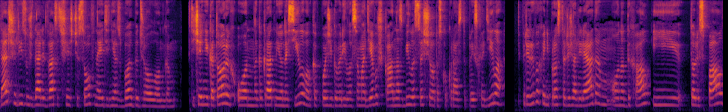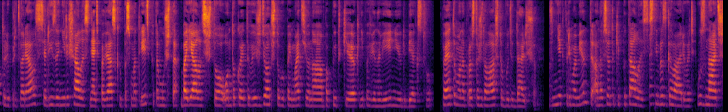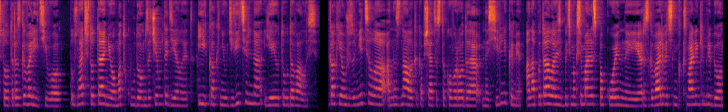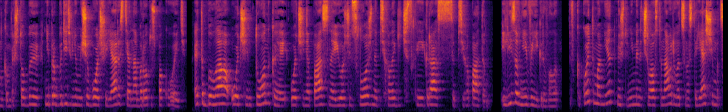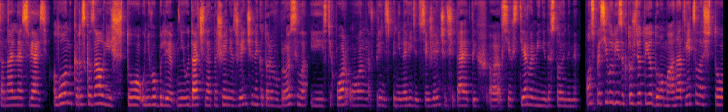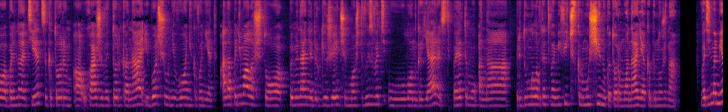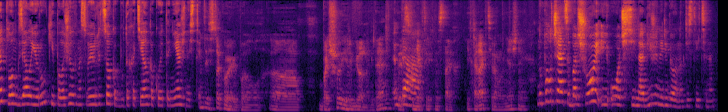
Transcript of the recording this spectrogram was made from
Дальше Лизу ждали 26 часов наедине с Бобби Джо Лонгом в течение которых он многократно ее насиловал, как позже говорила сама девушка, она сбилась со счета, сколько раз это происходило, перерывах они просто лежали рядом, он отдыхал и то ли спал, то ли притворялся. Лиза не решалась снять повязку и посмотреть, потому что боялась, что он только этого и ждет, чтобы поймать ее на попытке к неповиновению или бегству. Поэтому она просто ждала, что будет дальше. В некоторые моменты она все-таки пыталась с ним разговаривать, узнать что-то, разговорить его, узнать что-то о нем, откуда он, зачем это делает. И, как ни удивительно, ей это удавалось. Как я уже заметила, она знала, как общаться с такого рода насильниками. Она пыталась быть максимально спокойной, разговаривать с ним как с маленьким ребенком, чтобы не пробудить в нем еще больше ярости, а наоборот успокоить. Это была очень тонкая, очень опасная и очень сложная психологическая игра с психопатом. И Лиза в ней выигрывала. В какой-то момент между ними начала устанавливаться настоящая эмоциональная связь. Лонг рассказал ей, что у него были неудачные отношения с женщиной, которую его бросила, и с тех пор он, в принципе, ненавидит всех женщин, считает их э, всех стервами и недостойными. Он спросил у Лизы, кто ждет ее дома. Она ответила, что больной отец, за которым э, ухаживает только она, и больше у него никого нет. Она понимала, что поминание других женщин может вызвать у Лонга ярость, поэтому она придумала вот этого мифического мужчину, которому она якобы нужна. В один момент Лонг взял ее руки и положил их на свое лицо, как будто хотел какой-то нежности. Ну, то есть такой был э, большой ребенок, да? То да. есть в некоторых местах и характером, и внешне. Ну, получается, большой и очень сильно обиженный ребенок, действительно.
